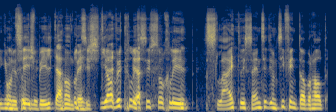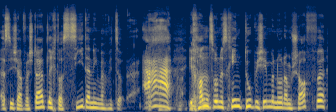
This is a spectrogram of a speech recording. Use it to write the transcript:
irgendwie Und so sie spielt auch am sie, besten. ja, wirklich, es ist so ein bisschen slightly sensitive. Und sie findet aber halt, es ist auch verständlich, dass sie dann irgendwann mit so, ah, ich habe so ein Kind, du bist immer nur am Arbeiten.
